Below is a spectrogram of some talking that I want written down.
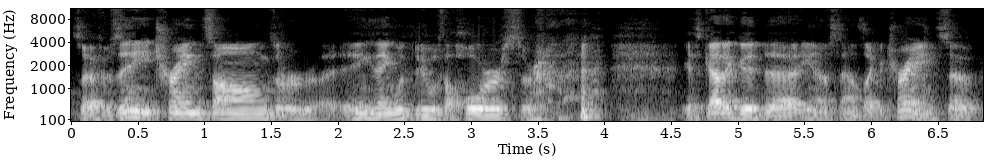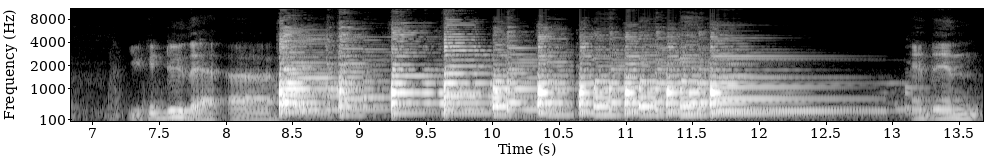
So if there's any train songs or anything to do with a horse, or it's got a good, uh, you know, sounds like a train. So you can do that. Uh, and then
